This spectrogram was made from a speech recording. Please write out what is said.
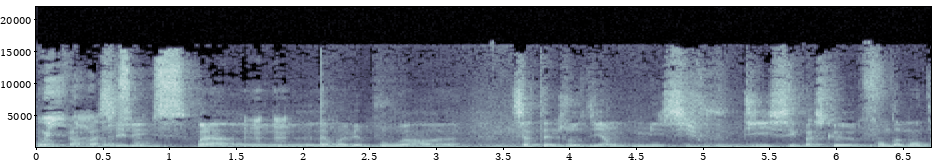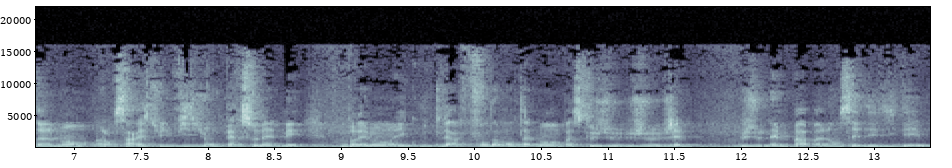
Oui, faire passer les. Voilà, euh, j'aimerais bien pouvoir certaines choses dire, mais si je vous le dis, c'est parce que fondamentalement, alors ça reste une vision personnelle, mais vraiment écoute-la fondamentalement parce que je, je, je n'aime pas balancer des idées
